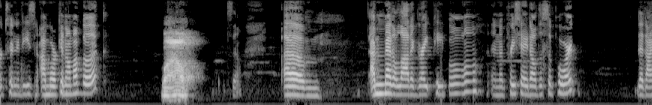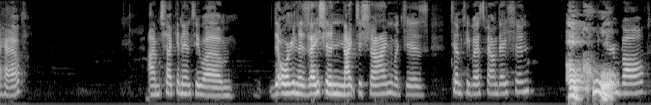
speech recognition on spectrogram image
opportunities. I'm working on my book. wow. So, um, I met a lot of great people and appreciate all the support that I have. I'm checking into um, the organization Night to Shine, which is Tim Tebow's foundation. Oh, cool! Get involved,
